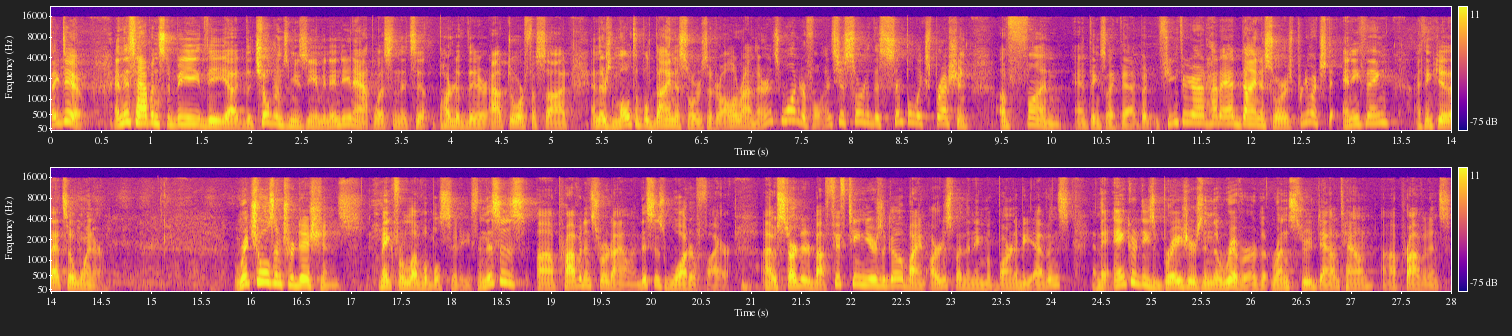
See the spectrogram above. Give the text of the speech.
They do. And this happens to be the, uh, the Children's Museum in Indianapolis, and it's part of their outdoor facade. And there's multiple dinosaurs that are all around there. And it's wonderful. And it's just sort of this simple expression of fun and things like that. But if you can figure out how to add dinosaurs pretty much to anything, I think yeah, that's a winner. Rituals and traditions make for lovable cities. And this is uh, Providence, Rhode Island. This is Waterfire. Uh, it was started about 15 years ago by an artist by the name of Barnaby Evans. And they anchored these braziers in the river that runs through downtown uh, Providence.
